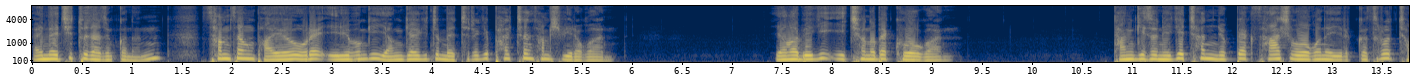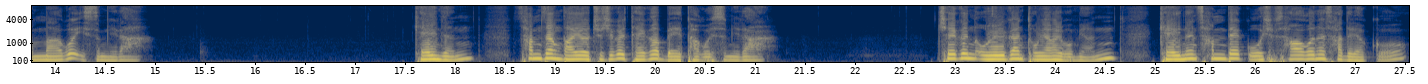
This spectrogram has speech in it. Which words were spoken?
NH투자증권은 삼성바이오 올해 1분기 연결 기준 매출액이 8,031억 원, 영업이익이 2,509억 원, 당기순이익이 1,645억 원에 이를 것으로 전망하고 있습니다. 개인은 삼성바이오 주식을 대거 매입하고 있습니다. 최근 5일간 동향을 보면 개인은 354억 원을 사들였고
